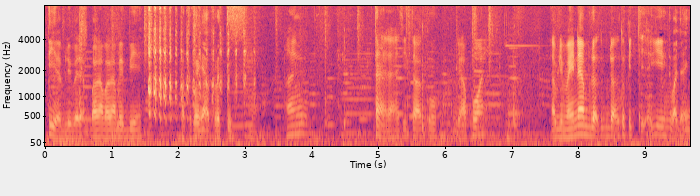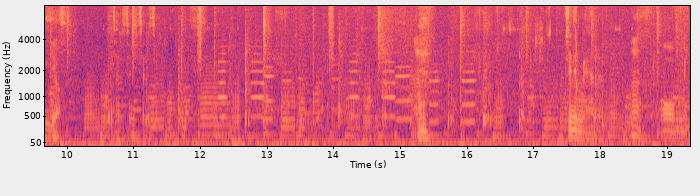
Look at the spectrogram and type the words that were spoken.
kerti lah beli barang-barang baby ni. Lepas tu kau ingat aku reti. Hang tak lah cerita aku. Dia apa eh? Nak beli mainan budak tu budak tu kecil lagi. Itu banyak lagi. Ya. Cari, cari, cari, cari. Sini meh ada. Hmm. Oh, meh.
